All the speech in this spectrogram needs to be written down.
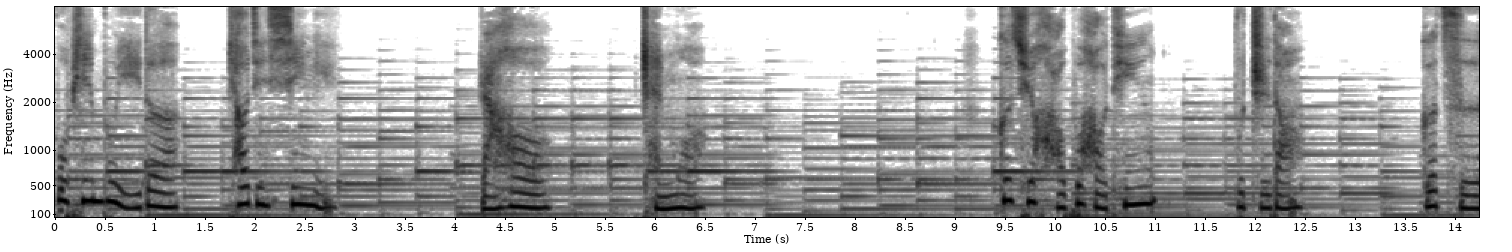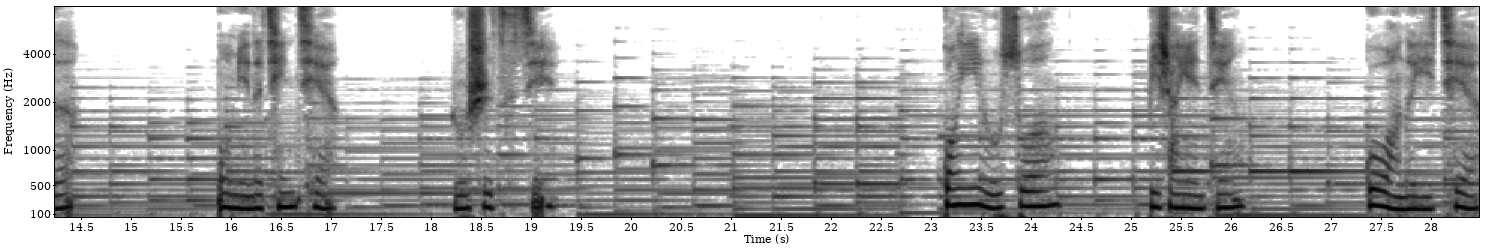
不偏不倚的飘进心里，然后沉默。歌曲好不好听，不知道；歌词莫名的亲切，如是自己。光阴如梭，闭上眼睛，过往的一切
